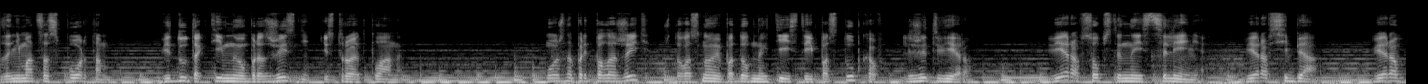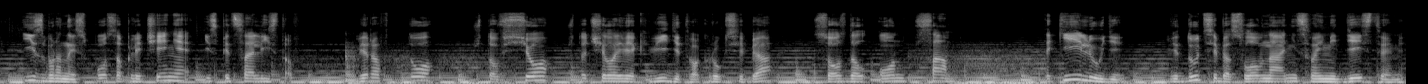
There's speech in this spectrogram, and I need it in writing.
заниматься спортом, ведут активный образ жизни и строят планы? Можно предположить, что в основе подобных действий и поступков лежит вера. Вера в собственное исцеление, вера в себя, вера в избранный способ лечения и специалистов, вера в то, что все, что человек видит вокруг себя, создал он сам. Такие люди ведут себя словно они своими действиями,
